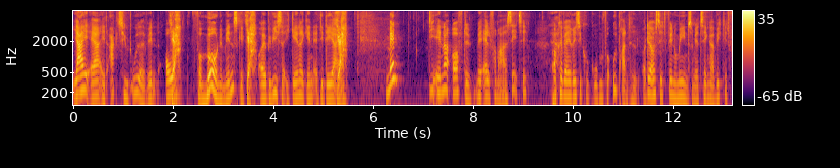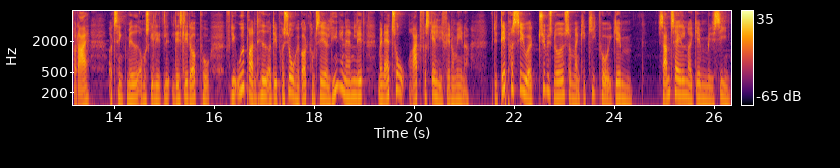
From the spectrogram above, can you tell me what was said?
Jeg er et aktivt udadvendt og Ja. Formående menneske, Ja. og jeg beviser igen og igen, at det er det, jeg Ja. er. Men de ender ofte med alt for meget at se til, og kan være i risikogruppen for udbrændthed. Og det er også et fænomen, som jeg tænker er vigtigt for dig at tænke med og måske lidt, læse lidt op på. Fordi udbrændthed og depression kan godt komme til at ligne hinanden lidt, men er to ret forskellige fænomener. Fordi depressiv er typisk noget, som man kan kigge på igennem samtalen og igennem medicin.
